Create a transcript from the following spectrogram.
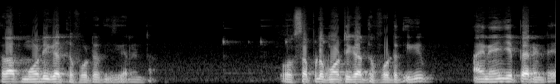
తర్వాత మోడీ గారితో ఫోటో తీసారంట ఒకసప్పుడు మోడీ గారితో ఫోటో దిగి ఆయన ఏం చెప్పారంటే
